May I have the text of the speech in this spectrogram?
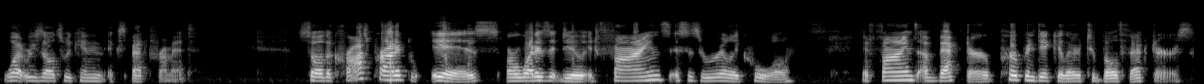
what results we can expect from it. So the cross product is, or what does it do? It finds, this is really cool, it finds a vector perpendicular to both vectors.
